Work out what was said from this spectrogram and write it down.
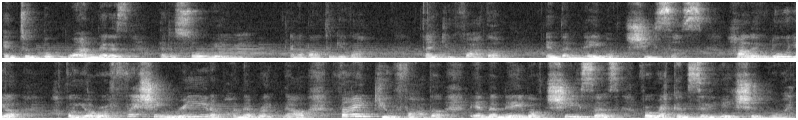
into the one that is that is so weary and about to give up. Thank you, Father, in the name of Jesus. Hallelujah for your refreshing rain upon them right now. Thank you, Father, in the name of Jesus for reconciliation, Lord.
